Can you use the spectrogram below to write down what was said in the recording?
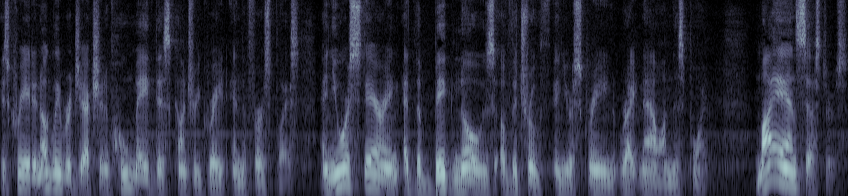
is create an ugly rejection of who made this country great in the first place. And you are staring at the big nose of the truth in your screen right now on this point. My ancestors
